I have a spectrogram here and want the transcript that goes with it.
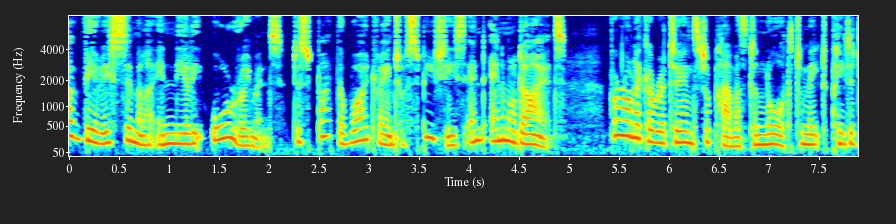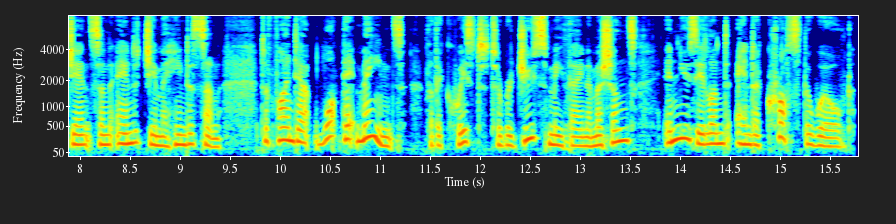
are very similar in nearly all ruminants, despite the wide range of species and animal diets. Veronica returns to Palmerston North to meet Peter Janssen and Gemma Henderson to find out what that means for the quest to reduce methane emissions in New Zealand and across the world.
